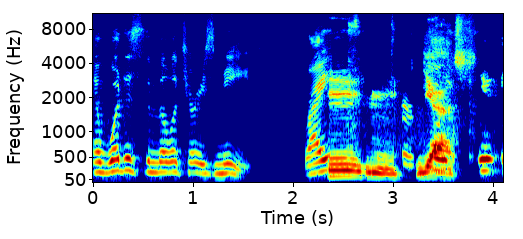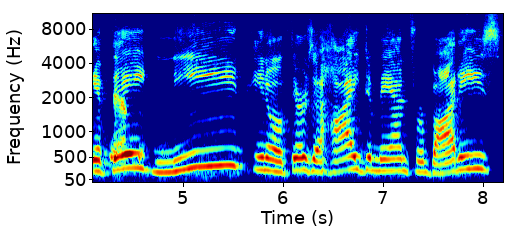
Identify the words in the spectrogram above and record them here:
and what is the military's need right Mhm. Yes. if, if they need you know if there's a high demand for bodies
